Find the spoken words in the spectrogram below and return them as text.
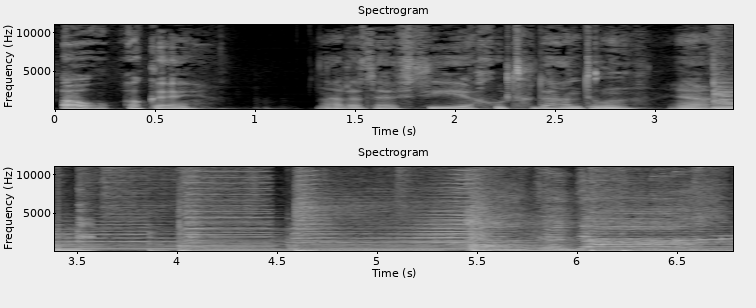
Oh, oké. Nou, dat heeft hij eh, goed gedaan toen. Ja. Elke dag,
